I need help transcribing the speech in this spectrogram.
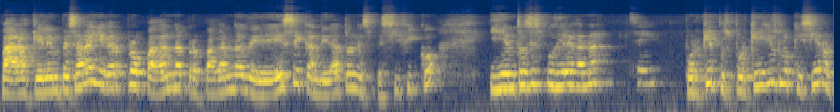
para que le empezara a llegar propaganda, propaganda de ese candidato en específico y entonces pudiera ganar. Sí. ¿Por qué? Pues porque ellos lo quisieron.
